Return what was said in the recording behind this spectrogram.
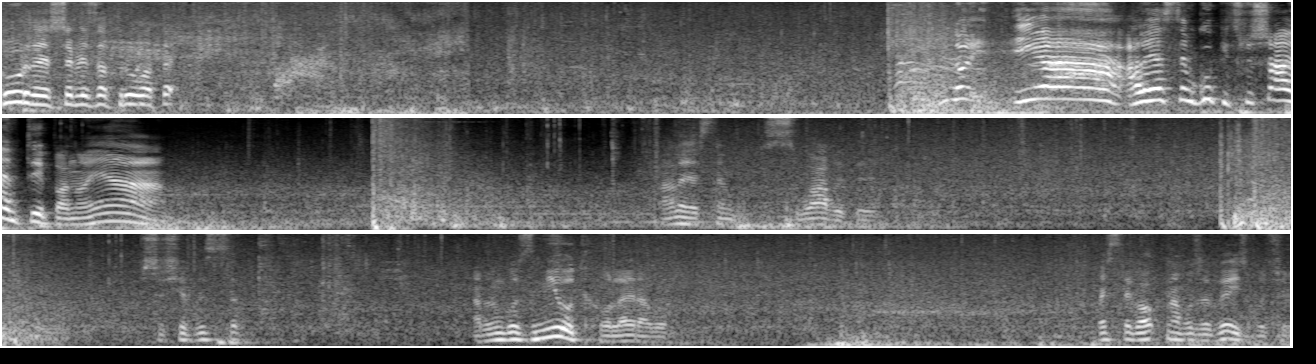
Kurde, jeszcze mnie zatruła te... No i ja! Ale jestem głupi, słyszałem typa, no ja. Ale jestem słaby, ty. Jeszcze się wysta... Abym go zmiótł, cholera, bo... Weź z tego okna może wyjść, bo cię...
